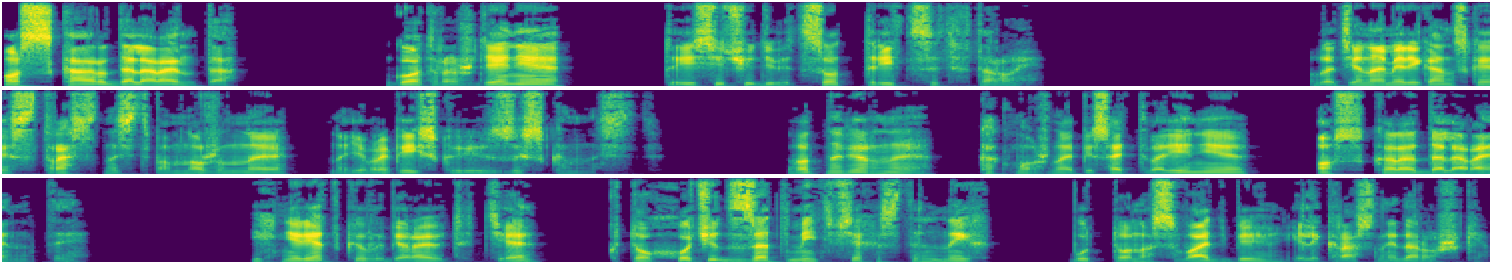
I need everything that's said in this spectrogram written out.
Оскар де ла Рента. Год рождения 1932. Латиноамериканская страстность, помноженная на европейскую изысканность. Вот, наверное, как можно описать творение Оскара де ла Ренты. Их нередко выбирают те, кто хочет затмить всех остальных, будь то на свадьбе или красной дорожке.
